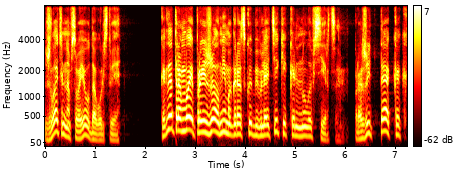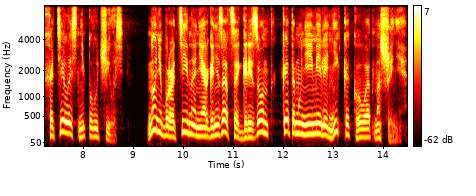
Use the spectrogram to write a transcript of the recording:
Желательно в свое удовольствие. Когда трамвай проезжал мимо городской библиотеки, кольнуло в сердце. Прожить так, как хотелось, не получилось. Но ни Буратино, ни организация «Горизонт» к этому не имели никакого отношения.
